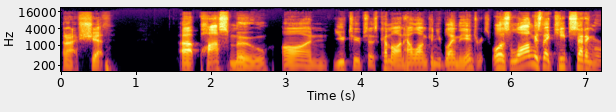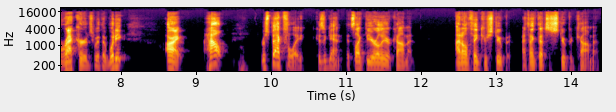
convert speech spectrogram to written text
they don't have shit. Uh, Posmu on YouTube says, "Come on, how long can you blame the injuries?" Well, as long as they keep setting records with it. What do you? All right, how respectfully? Because again, it's like the earlier comment. I don't think you're stupid. I think that's a stupid comment.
